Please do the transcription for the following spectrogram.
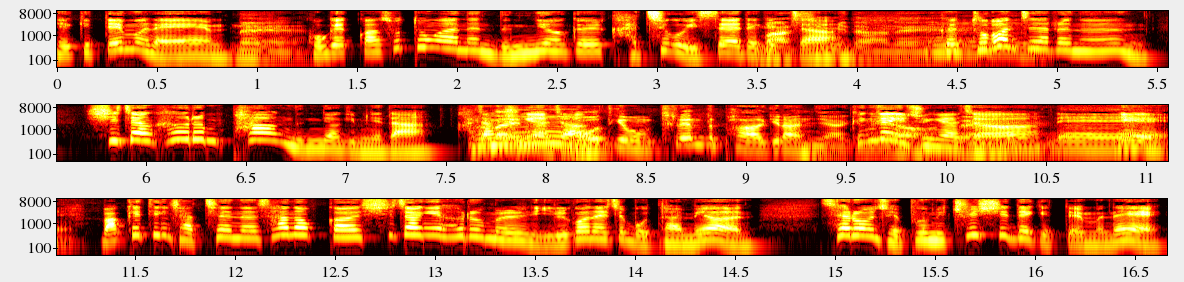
되기 때문에 네. 고객과 소통하는 능력을 갖추고 있어야 되겠죠. 맞습니다. 네. 그 두 번째로는 시장 흐름 파악 능력입니다. 가장 중요하죠. 어떻게 보면 트렌드 파악이라는 이야기예요. 굉장히 중요하죠. 네. 예, 마케팅 자체는 산업과 시장의 흐름을 읽어내지 못하면 새로운 제품이 출시되기 때문에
